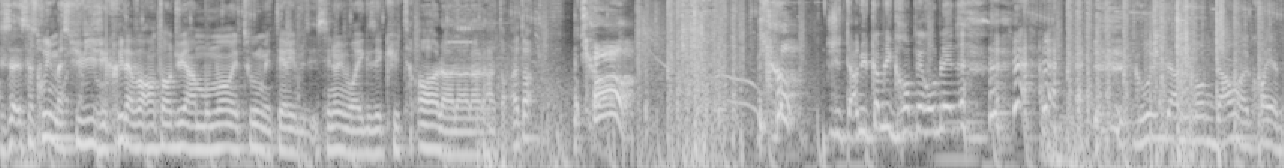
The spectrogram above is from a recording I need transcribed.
ça, se trouve, il m'a suivi. J'ai cru l'avoir entendu à un moment et tout, mais terrible. Sinon, il m'aurait exécute. Oh là là là là. Attends, attends. J'ai terminé comme les grands-pères au bled. Gros éternuement de daron, incroyable.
